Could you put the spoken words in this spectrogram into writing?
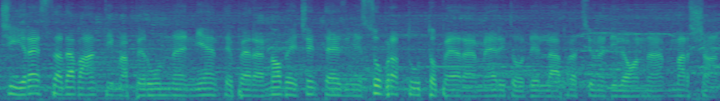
ci resta davanti ma per un niente per 9 centesimi e soprattutto per merito della frazione di Leon Marchand.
